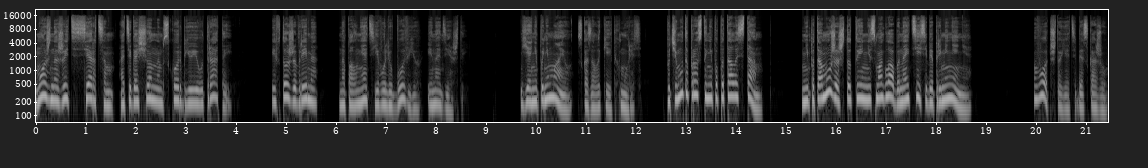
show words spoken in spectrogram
Можно жить сердцем, отягощенным скорбью и утратой, и в то же время наполнять его любовью и надеждой. «Я не понимаю», — сказала Кейт, хмурясь. «Почему ты просто не попыталась там? Не потому же, что ты не смогла бы найти себе применение?» «Вот что я тебе скажу.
